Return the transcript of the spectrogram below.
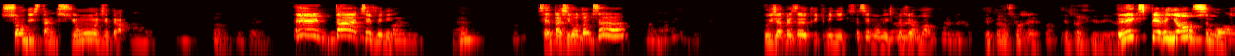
sans distinction, etc. Et tac, c'est fini. C'est pas si longtemps que ça. Hein oui, j'appelle ça œcuménique, ça c'est mon expression moi. L'expérience montre.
